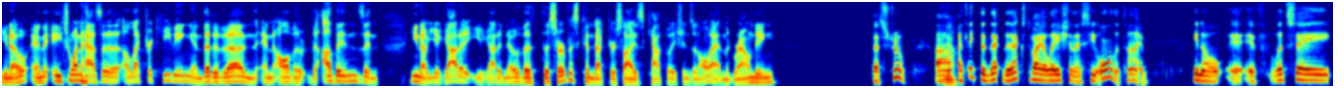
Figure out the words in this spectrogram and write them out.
you know, and each one has a electric heating and da da da and, and all the the ovens and you know, you gotta you gotta know the the service conductor size calculations and all that and the grounding. That's true. Um, Yeah. I think the, ne- the next violation I see all the time, you know, if let's say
